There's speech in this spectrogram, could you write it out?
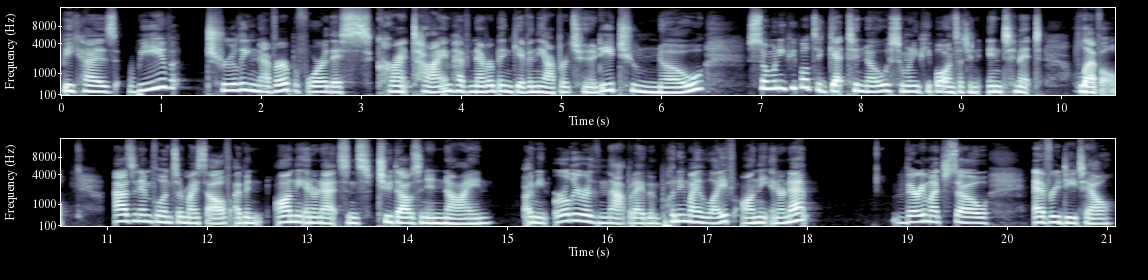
because we've truly never before this current time have never been given the opportunity to know so many people, to get to know so many people on such an intimate level. As an influencer myself, I've been on the internet since 2009. I mean, earlier than that, but I've been putting my life on the internet very much so every detail,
